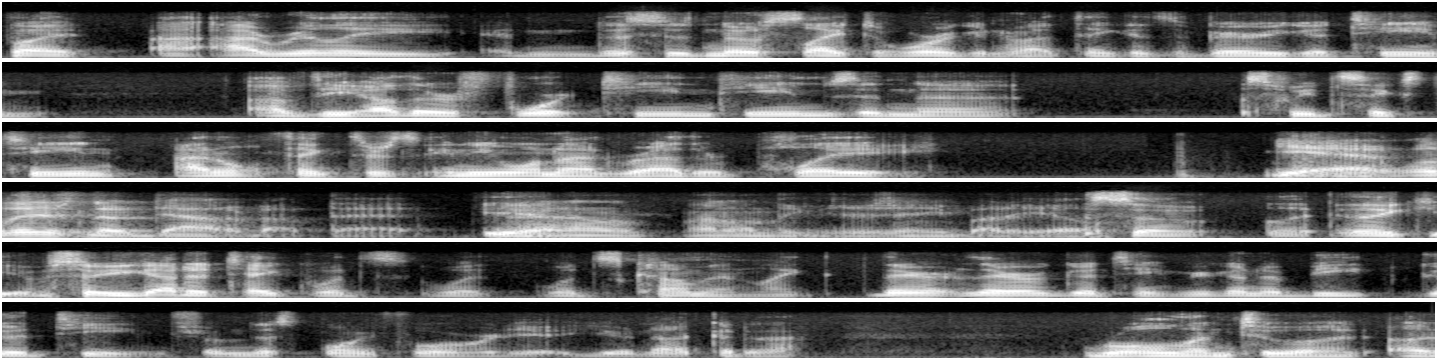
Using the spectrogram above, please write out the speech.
but I, I really, and this is no slight to Oregon, who I think is a very good team. Of the other 14 teams in the Sweet 16, I don't think there's anyone I'd rather play. Yeah, well, there's no doubt about that. Yeah. I don't. I don't think there's anybody else. So, like, so you got to take what's what what's coming. Like, they're they're a good team. You're going to beat good teams from this point forward. You- You're not going to roll into a, a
